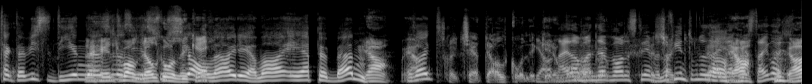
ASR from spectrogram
Tenk deg hvis din. Det helt eh, vanlig si, sosiale arena er puben. Ja, ja. Skal ikke si at det er alkoholiker. Ja, nei da, men det var skrevet noe fint om det der. Ja. I går. Ja,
